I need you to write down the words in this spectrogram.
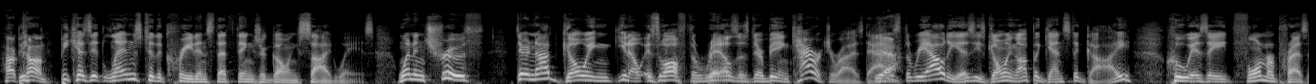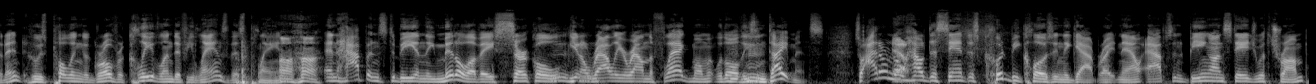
How Be- come? Because it lends to the credence that things are going sideways. When in truth, they're not going, you know, as off the rails as they're being characterized as. Yeah. The reality is he's going up against a guy who is a former president who's pulling a Grover Cleveland if he lands this plane Uh-huh. and happens to be in the middle of a circle, you Mm-hmm. know, rally around the flag moment with all these indictments. So I don't know Yeah. how DeSantis could be closing the gap right now, absent being on stage with Trump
